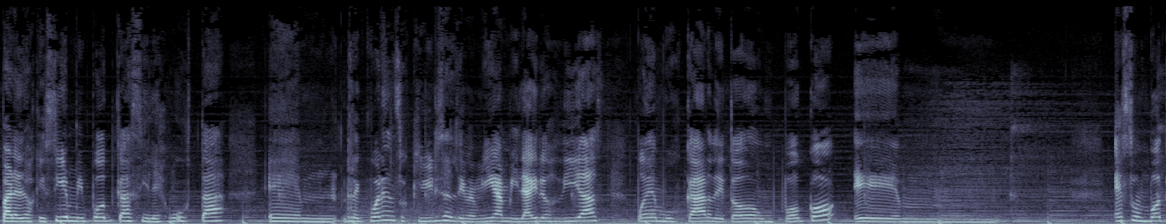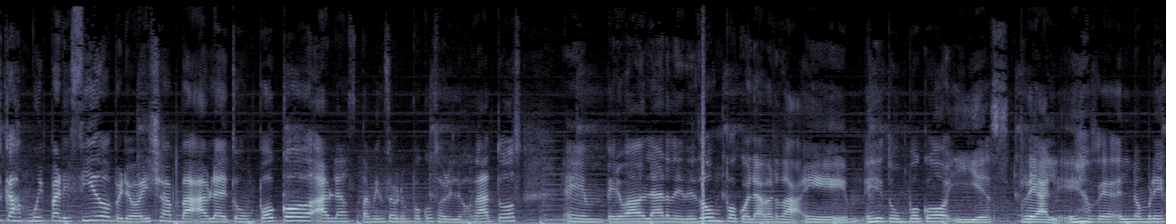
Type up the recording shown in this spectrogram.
Para los que siguen mi podcast y les gusta, eh, recuerden suscribirse al de mi amiga Milagros Díaz. Pueden buscar de todo un poco. Eh, es un podcast muy parecido, pero ella va, habla de todo un poco. Habla también sobre un poco sobre los gatos. eh, pero va a hablar de, todo un poco, la verdad. Es de todo un poco y es real. o sea, el nombre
